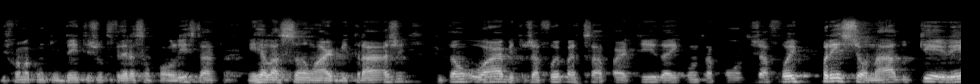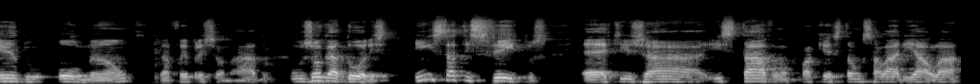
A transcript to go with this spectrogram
de forma contundente junto à Federação Paulista em relação à arbitragem. Então, o árbitro já foi para essa partida aí contra a Ponte, já foi pressionado, querendo ou não, já foi pressionado. Os jogadores insatisfeitos é, que já estavam com a questão salarial lá,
